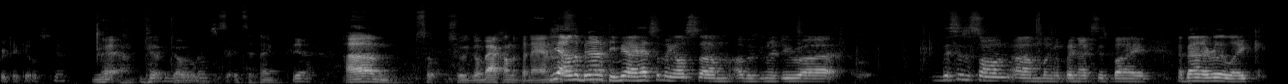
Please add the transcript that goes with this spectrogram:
ridiculous. Yeah. Yeah, yeah totally. It's, it's a thing. Yeah. Um, so should we go back on the banana? Yeah, on the banana theme. Yeah, I had something else. Um, I was gonna do. Uh, this is a song um, I'm gonna play next. Is by a band I really like,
